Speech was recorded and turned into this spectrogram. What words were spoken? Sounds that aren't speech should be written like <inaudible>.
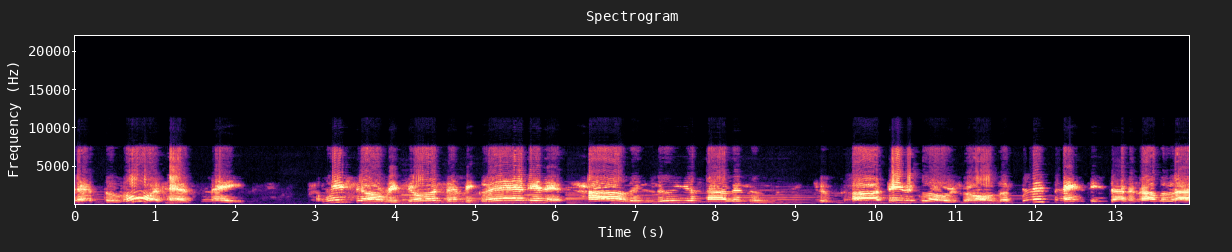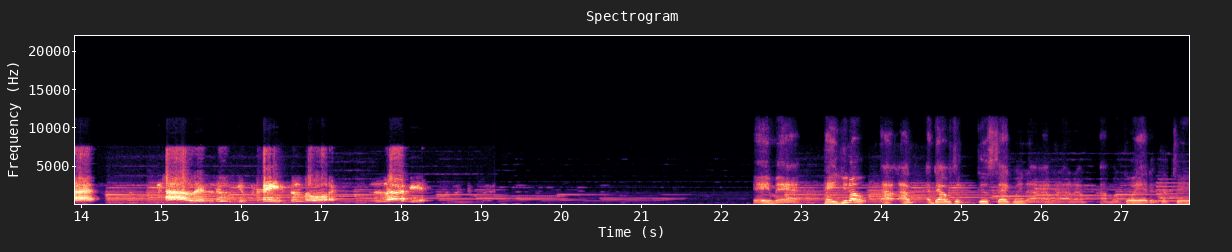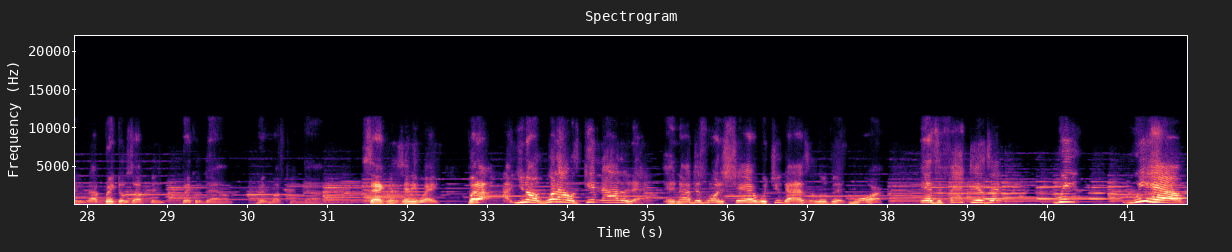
that the Lord has made. We shall rejoice and be glad in it. Hallelujah, hallelujah. To God be the glory for all the good things he's done in our lives. Hallelujah, praise the Lord. Love you. Amen. Hey, you know, I, I, that was a good segment. I, I'm go ahead and continue. I break those up and break them down, break them up in uh, segments anyway. But I, you know what I was getting out of that, and I just want to share with you guys a little bit more, is the fact is that we we have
